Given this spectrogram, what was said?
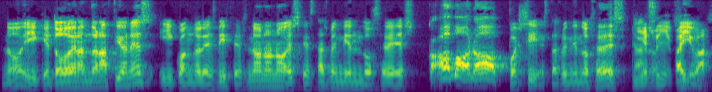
¿no? Y que todo eran donaciones y cuando les dices, no, no, no, es que estás vendiendo CDs. ¿Cómo no? Pues sí, estás vendiendo CDs y eso lleva IVA.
